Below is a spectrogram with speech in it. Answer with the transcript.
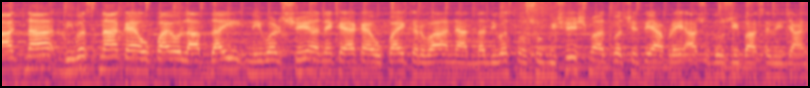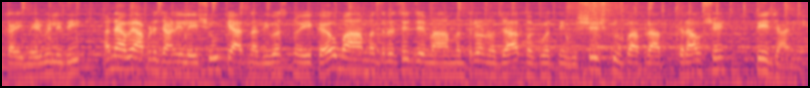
આજના દિવસના કયા ઉપાયો લાભદાયી નીવડશે અને કયા કયા ઉપાય કરવા અને આજના દિવસનો શું વિશેષ મહત્વ છે તે આપણે આશુતોષજી પાસેથી જાણકારી મેળવી લીધી. અને હવે આપણે જાણી લઈશું કે આજના દિવસનો એ કયો મહામંત્ર છે જે મહામંત્રનો જાપ ભગવતની વિશેષ કૃપા પ્રાપ્ત કરાવશે તે જાણીએ.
